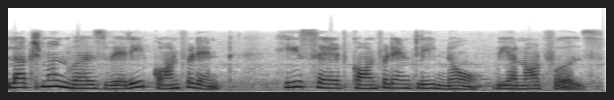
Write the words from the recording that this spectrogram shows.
Lakshman was very confident he said confidently, No, we are not fools.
